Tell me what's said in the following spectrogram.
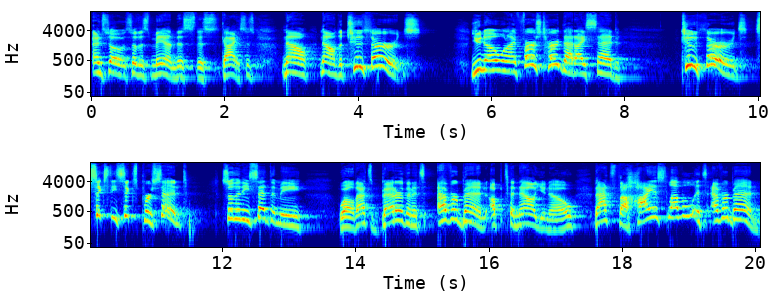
And so, so this man, this, this guy says, now, now the two thirds, you know, when I first heard that, I said, two thirds, 66%. So then he said to me, well, that's better than it's ever been up to now, you know. That's the highest level it's ever been.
